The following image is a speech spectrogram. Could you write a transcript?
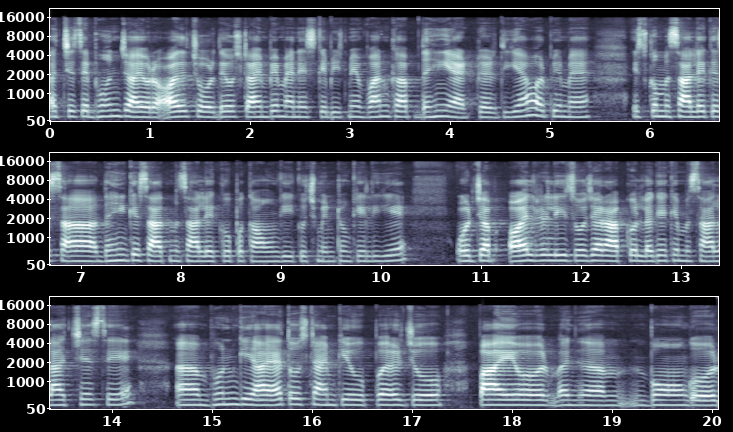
अच्छे से भून जाए और ऑयल छोड़ दे, उस टाइम पे मैंने इसके बीच में वन कप दही ऐड कर दिया और फिर मैं इसको मसाले के साथ दही के साथ मसाले को पकाऊँगी कुछ मिनटों के लिए। और जब ऑयल रिलीज़ हो जाए आपको लगे कि मसाला अच्छे से भुन गया है तो उस टाइम के ऊपर जो पाए और बोंग और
